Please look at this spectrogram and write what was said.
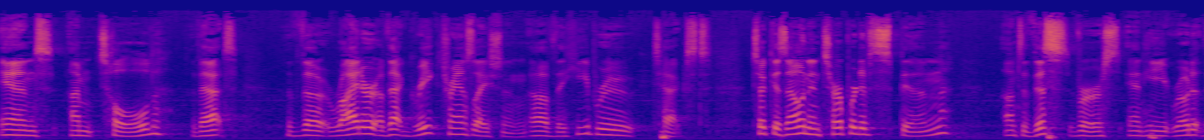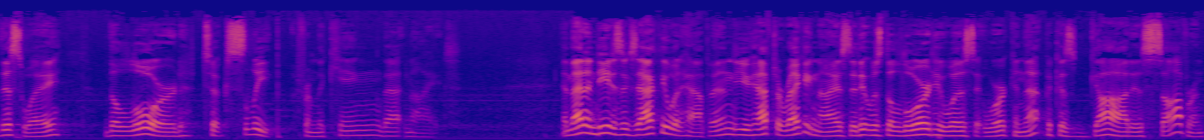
And I'm told that the writer of that Greek translation of the Hebrew text took his own interpretive spin onto this verse and he wrote it this way The Lord took sleep from the king that night. And that indeed is exactly what happened. You have to recognize that it was the Lord who was at work in that because God is sovereign.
